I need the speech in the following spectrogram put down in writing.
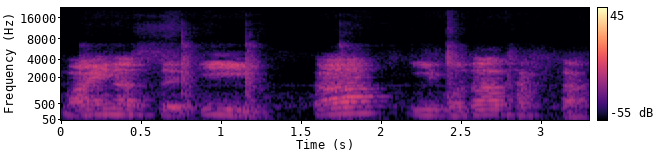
마이너스 2가 2보다 작다.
